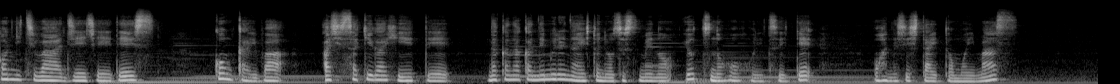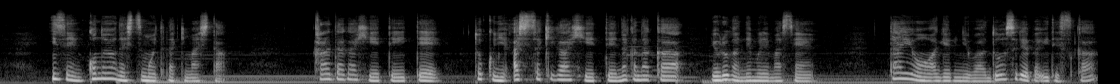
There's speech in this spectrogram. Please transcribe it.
こんにちは JJ です。今回は足先が冷えてなかなか眠れない人におすすめの4つの方法についてお話ししたいと思います。以前このような質問をいただきました。体が冷えていて特に足先が冷えてなかなか夜が眠れません。体温を上げるにはどうすればいいですか？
